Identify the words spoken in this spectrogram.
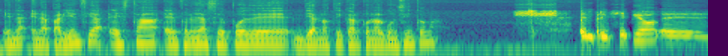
¿en, apariencia esta enfermedad se puede diagnosticar con algún síntoma? En principio eh,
